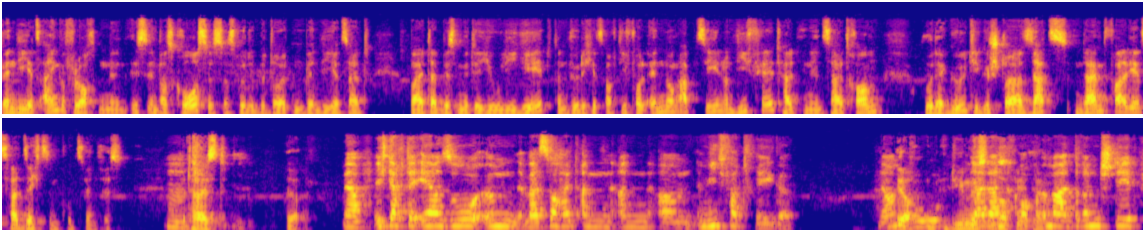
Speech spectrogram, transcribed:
wenn die jetzt eingeflochten ist in was Großes, das würde bedeuten, wenn die jetzt halt weiter bis Mitte Juli geht, dann würde ich jetzt auf die Vollendung abziehen und die fällt halt in den Zeitraum, wo der gültige Steuersatz in deinem Fall jetzt halt 16 Prozent ist. Hm. Das heißt, ja. Ja, ich dachte eher so, ähm, weißt du, halt an, an ähm, Mietverträge. Ne, ja, wo die ja dann auch, auch ja. immer drin steht,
